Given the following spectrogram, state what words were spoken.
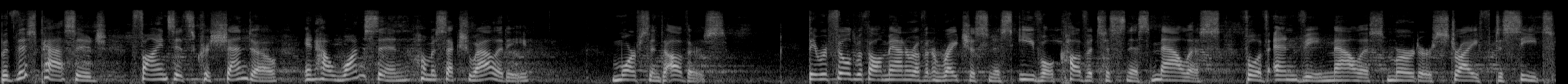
But this passage finds its crescendo in how one sin, homosexuality, morphs into others. They were filled with all manner of unrighteousness, evil, covetousness, malice, full of envy, malice, murder, strife, deceit.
